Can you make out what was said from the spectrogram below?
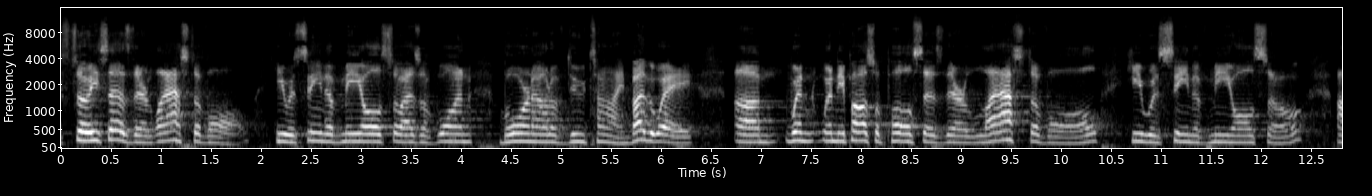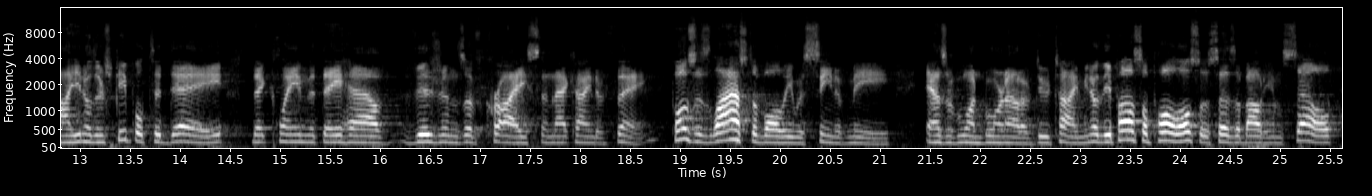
so he says there, last of all, he was seen of me also as of one born out of due time. By the way, um, when, when the Apostle Paul says there, last of all, he was seen of me also, uh, you know, there's people today that claim that they have visions of Christ and that kind of thing. Paul says, last of all, he was seen of me as of one born out of due time. You know, the Apostle Paul also says about himself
